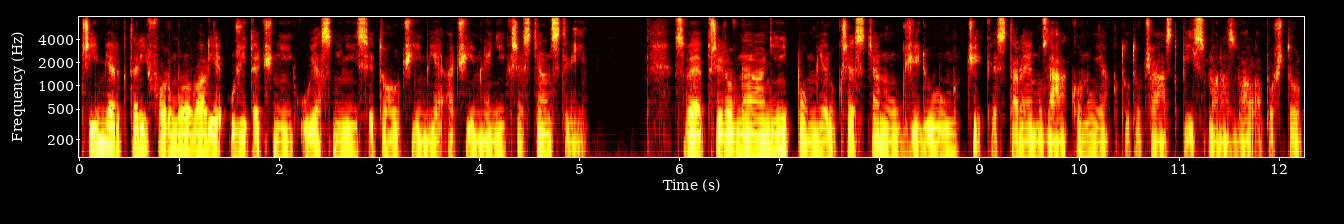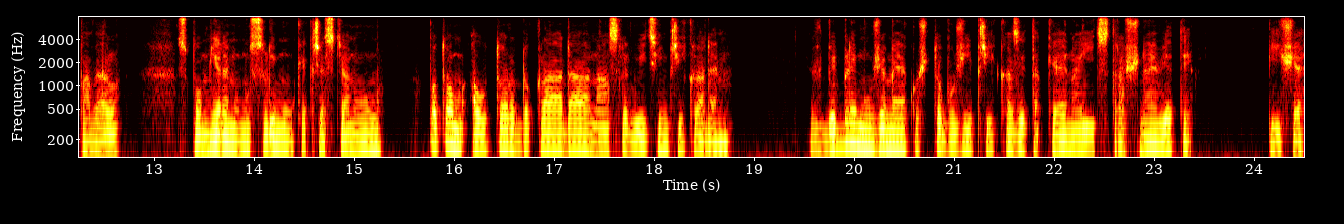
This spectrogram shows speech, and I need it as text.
příměr, který formuloval, je užitečný k ujasnění si toho, čím je a čím není křesťanství. Své přirovnání poměru křesťanů k židům či ke starému zákonu, jak tuto část písma nazval apoštol Pavel, s poměrem muslimů ke křesťanům, potom autor dokládá následujícím příkladem – v Bibli můžeme jakožto boží příkazy také najít strašné věty. Píše,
